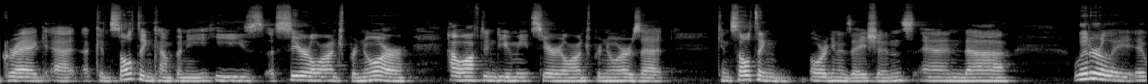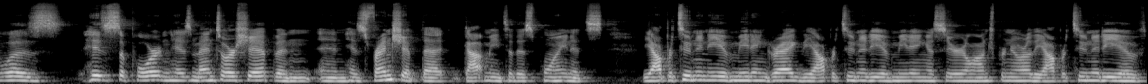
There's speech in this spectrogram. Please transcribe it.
Greg at a consulting company. He's a serial entrepreneur. How often do you meet serial entrepreneurs at consulting organizations? And uh, literally, it was his support and his mentorship and, and his friendship that got me to this point. It's the opportunity of meeting Greg, the opportunity of meeting a serial entrepreneur, the opportunity of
